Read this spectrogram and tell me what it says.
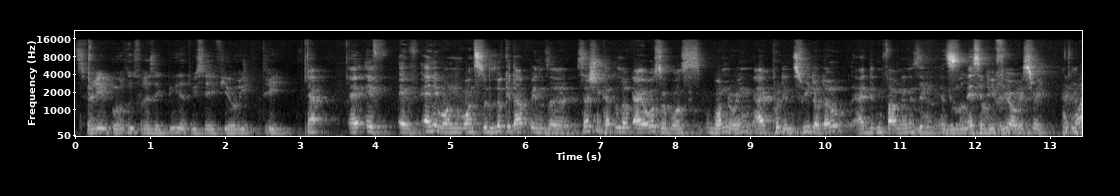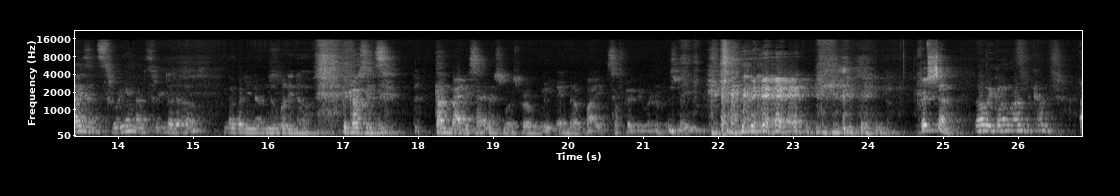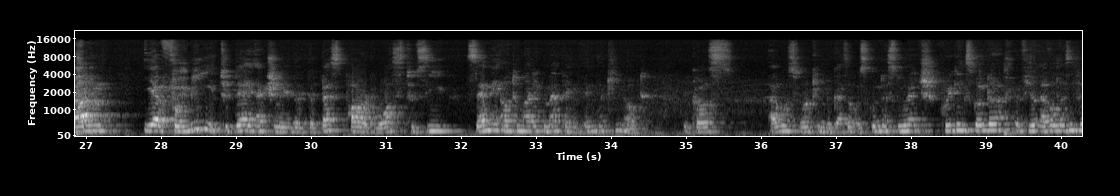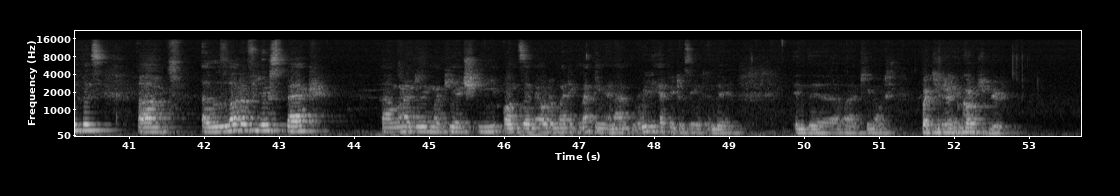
It's very important for SAP that we say Fiori 3. Yeah. Uh, If, if anyone wants to look it up in the session catalog, I also was wondering. I put in 3.0, I didn't find anything. Yeah, it's SAP something- Fiori 3. And why is it 3 and not 3.0? Nobody knows. Nobody knows. Because it's done by designers most probably and not by software developers maybe. Christian. Well, we're going around the country. Um, yeah, for me today, actually, the, the best part was to see semi-automatic mapping in the keynote, because I was working together with Gunter Sturec. Greetings, Gunter, if you ever listen to this. Um, a lot of years back, uh, when I'm doing my PhD on semi-automatic mapping, and I'm really happy to see it in the in the uh, keynote. but you didn't contribute.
